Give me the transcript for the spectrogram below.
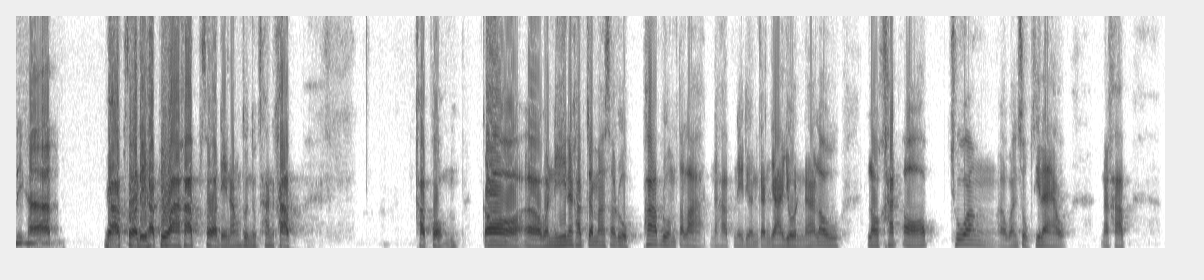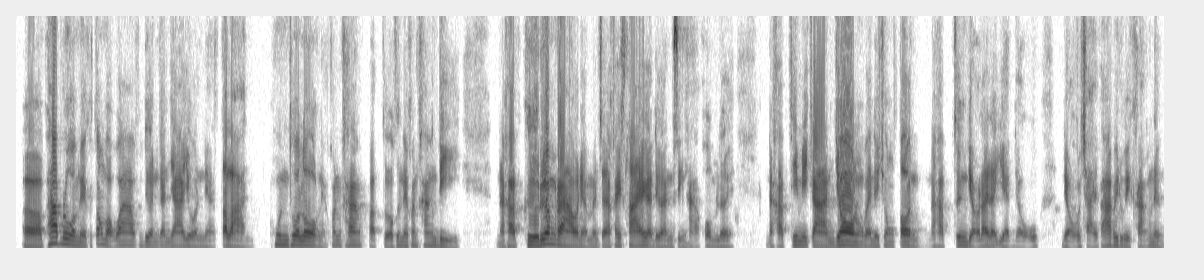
สวัสดีครับ ครับ สวัสดีครับพี่วาครับ สวัสดีนักลงทุนทุกท่านครับ ครับผม ก็วันนี้นะครับจะมาสรุปภาพรวมตลาดนะครับ ในเดือนกันยายนนะเราเราคัดออฟช่วงวันศุกร์ที่แล้วนะครับภาพรวมเนี่ยก็ต้องบอกว่าเดือนกันยายนเนี่ยตลาดหุ้นทั่วโลกเนี่ยค่อนข้างปรับตัวขึ้นได้ค่อนข้างดีนะครับ คือเรื่องราวเนี่ยมันจะคล้ายๆ กับเดือนสิงหาคมเลยนะครับที่มีการย่อลงไปในช่วงต้นนะครับ ซึ่งเดี๋ยวรายละเอียดเดี๋ยวเดี๋ยวฉายภาพให้ดูอีกครั้งหนึ่ง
